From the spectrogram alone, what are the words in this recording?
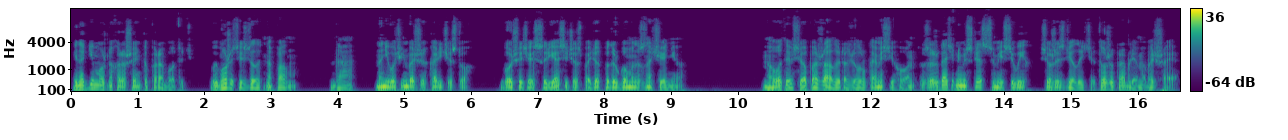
и над ним можно хорошенько поработать. Вы можете сделать напалм? Да, на не в очень больших количествах. Большая часть сырья сейчас пойдет по другому назначению. Ну вот и все, пожалуй, развел руками Сихон. С зажигательными средствами, если вы их все же сделаете, тоже проблема большая.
